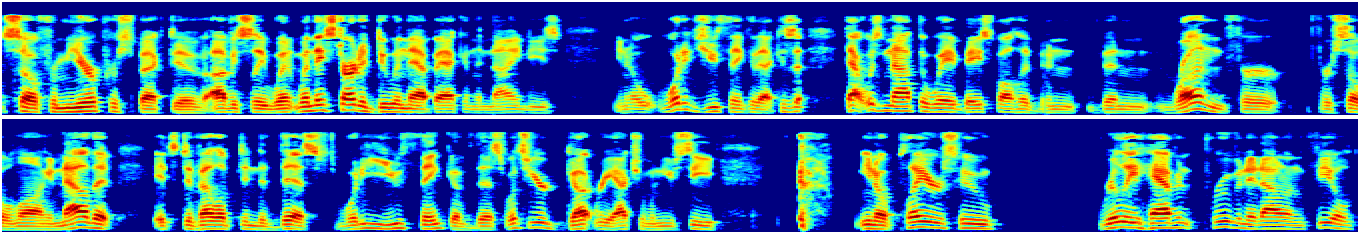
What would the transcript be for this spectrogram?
so from your perspective, obviously, when when they started doing that back in the '90s, you know, what did you think of that? Because that was not the way baseball had been been run for for so long, and now that it's developed into this, what do you think of this? What's your gut reaction when you see, you know, players who really haven't proven it out on the field?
